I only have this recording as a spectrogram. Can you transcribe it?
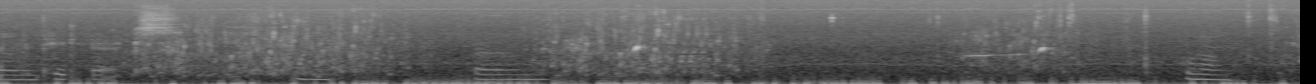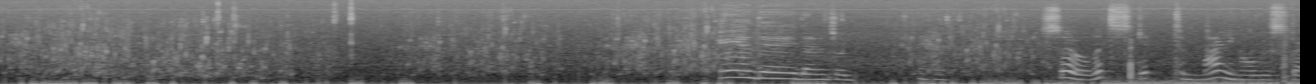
diamond pickaxe. Mm -hmm. Hold on. And a diamond sword. Okay. So, let's get to mining all this stuff.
